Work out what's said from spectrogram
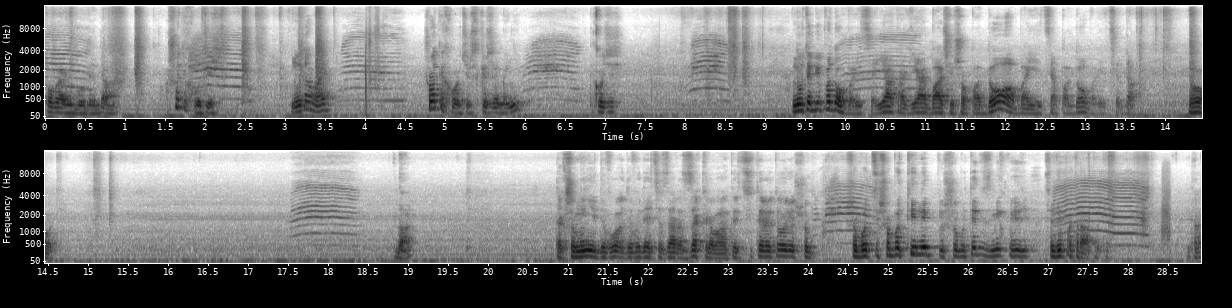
поверх буде, да. А що ти хочеш? Ну давай. Що ти хочеш, скажи мені? Ти хочеш? Ну тобі подобається. Я так, я бачу, що подобається, подобається, да. От. Да. Так що мені доведеться зараз закривати цю територію, щоб, щоб, щоб, ти, не, щоб ти не зміг сюди потрапити. Да?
